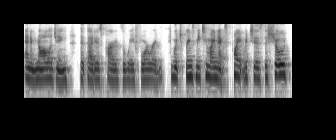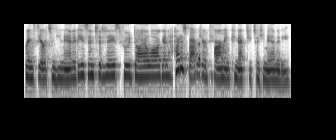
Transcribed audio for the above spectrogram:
and acknowledging that that is part of the way forward. Which brings me to my next point, which is the show brings the arts and humanities into today's food dialogue. And how does backyard farming connect you to humanity?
